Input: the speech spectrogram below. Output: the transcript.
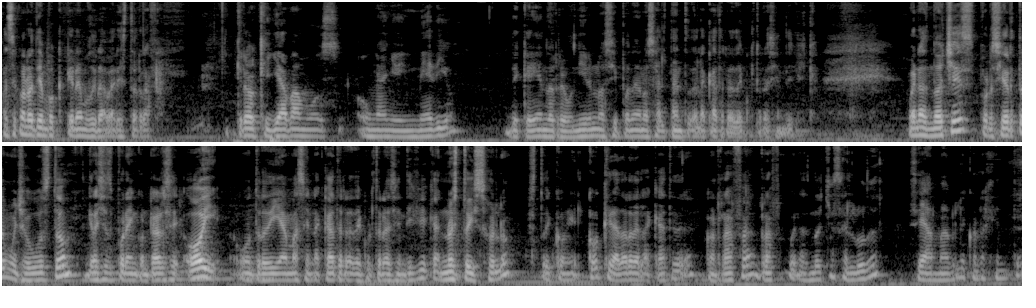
¿Hace cuánto tiempo que queremos grabar esto, Rafa? Creo que ya vamos un año y medio de queriendo reunirnos y ponernos al tanto de la Cátedra de Cultura Científica. Buenas noches, por cierto, mucho gusto. Gracias por encontrarse hoy, otro día más en la Cátedra de Cultura Científica. No estoy solo, estoy con el co-creador de la cátedra, con Rafa. Rafa, buenas noches, saluda, sea amable con la gente.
